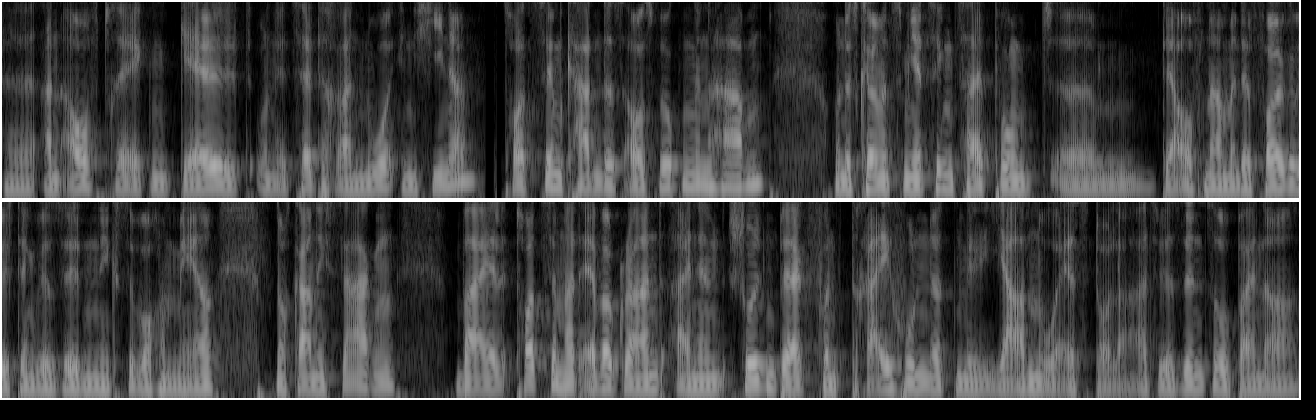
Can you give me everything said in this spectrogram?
äh, an Aufträgen, Geld und etc. nur in China. Trotzdem kann das Auswirkungen haben. Und das können wir zum jetzigen Zeitpunkt ähm, der Aufnahme der Folge, ich denke, wir sehen nächste Woche mehr, noch gar nicht sagen, weil trotzdem hat Evergrande einen Schuldenberg von 300 Milliarden US-Dollar. Also wir sind so bei einer,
